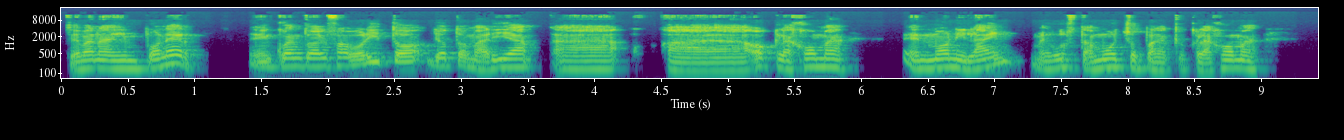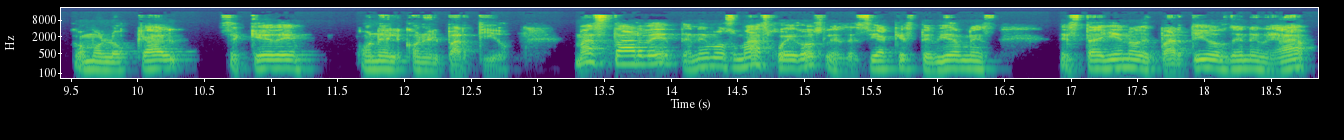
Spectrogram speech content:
se van a imponer. En cuanto al favorito, yo tomaría a, Oklahoma en Money Line. Me gusta mucho para que Oklahoma como local se quede con el, con el partido. Más tarde tenemos más juegos. Les decía que este viernes está lleno de partidos de NBA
